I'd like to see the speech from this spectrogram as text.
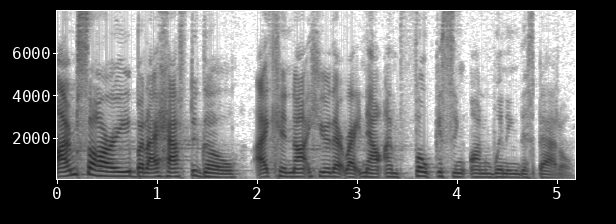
I'm sorry, but I have to go. I cannot hear that right now. I'm focusing on winning this battle.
